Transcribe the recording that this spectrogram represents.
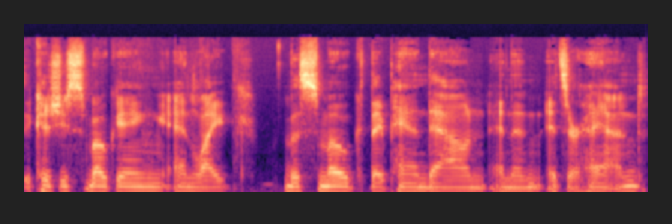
because she's smoking and like the smoke they pan down and then it's her hand.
